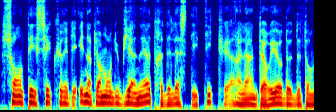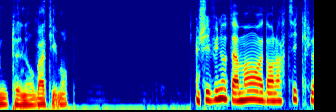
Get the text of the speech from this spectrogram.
santé, sécurité et naturellement du bien-être et de l'esthétique à l'intérieur de, de, nos bâtiments. J'ai vu notamment dans l'article,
